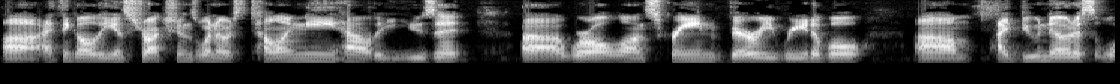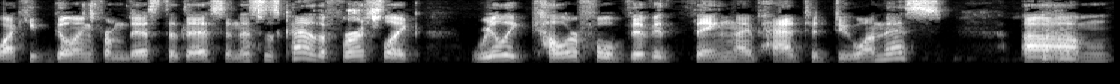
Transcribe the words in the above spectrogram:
Uh, I think all the instructions when it was telling me how to use it uh, were all on screen, very readable. Um, I do notice. Well, I keep going from this to this, and this is kind of the first like really colorful, vivid thing I've had to do on this. Um,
